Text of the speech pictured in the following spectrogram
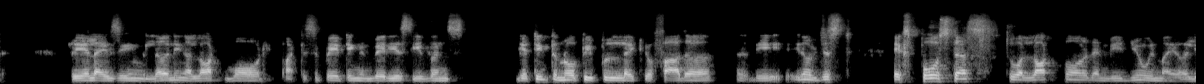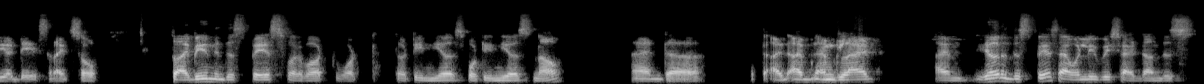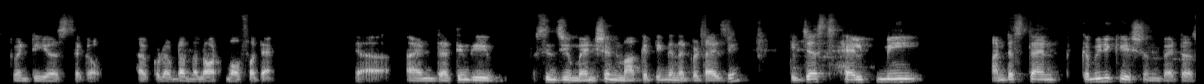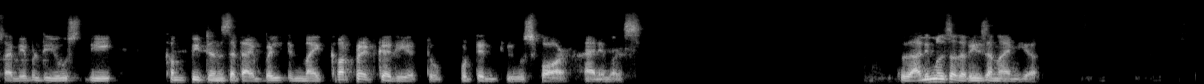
realizing, learning a lot more, participating in various events, getting to know people like your father. Uh, the you know just exposed us to a lot more than we knew in my earlier days, right? So, so I've been in this space for about what 13 years, 14 years now, and uh, I, I'm I'm glad I'm here in this space. I only wish I had done this 20 years ago. I could have done a lot more for them. Yeah, and I think the since you mentioned marketing and advertising, it just helped me understand communication better. So I'm able to use the competence that I built in my corporate career to put in use for animals. The animals are the reason I'm here.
